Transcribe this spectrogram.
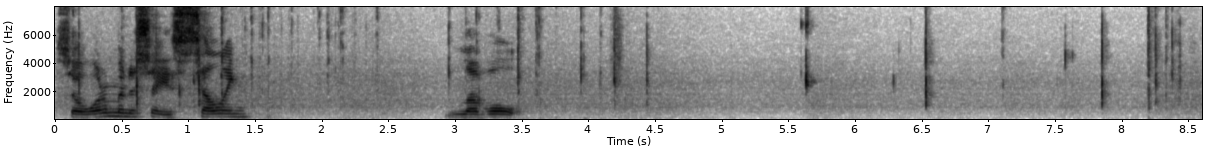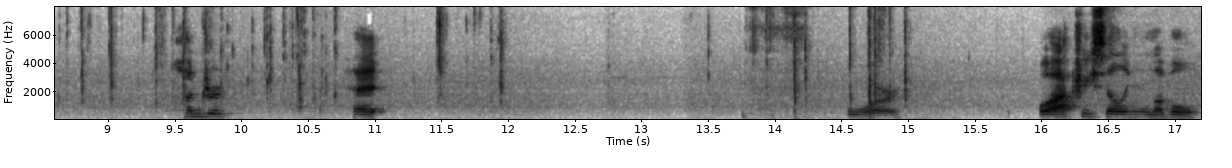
So what I'm going to say is selling level. Hundred pet or well actually selling level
